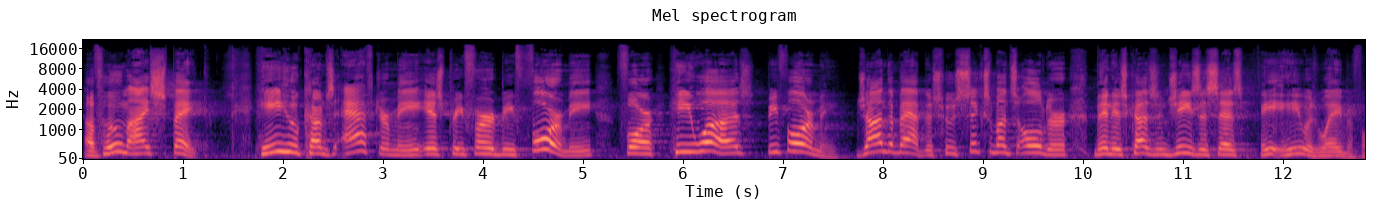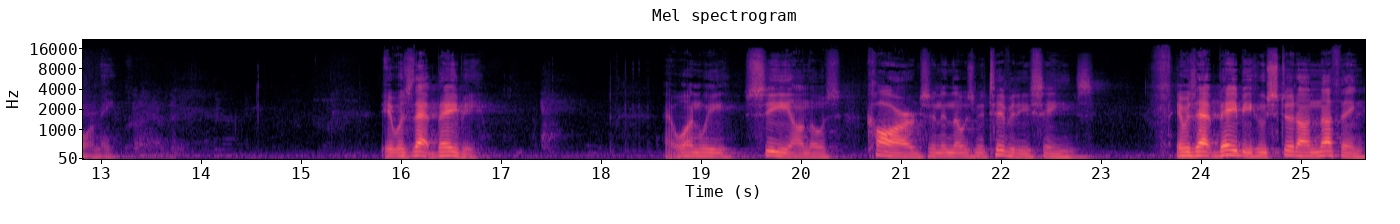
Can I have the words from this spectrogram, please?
of whom I spake. He who comes after me is preferred before me, for he was before me. John the Baptist, who's six months older than his cousin Jesus, says, He, he was way before me. It was that baby, that one we see on those cards and in those nativity scenes. It was that baby who stood on nothing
